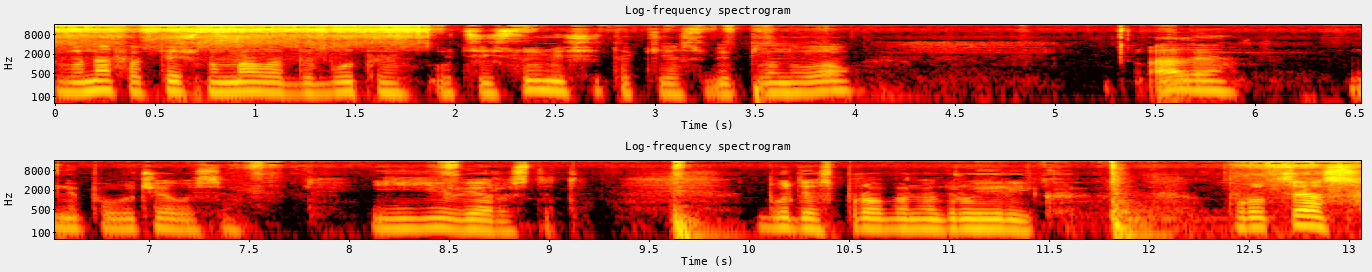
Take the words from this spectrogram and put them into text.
вона фактично мала би бути у цій суміші, так я собі планував. Але не вийшло її виростити. Буде спроба на другий рік. Процес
